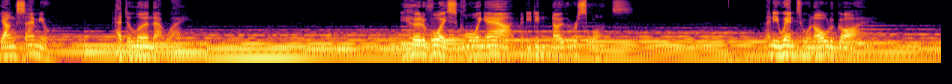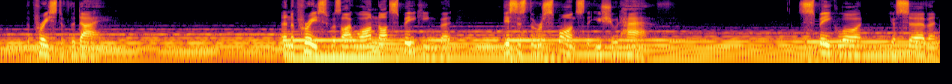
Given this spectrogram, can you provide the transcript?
Young Samuel had to learn that way. He heard a voice calling out, but he didn't know the response. And he went to an older guy, the priest of the day. And the priest was like, Well, I'm not speaking, but this is the response that you should have. Speak, Lord, your servant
